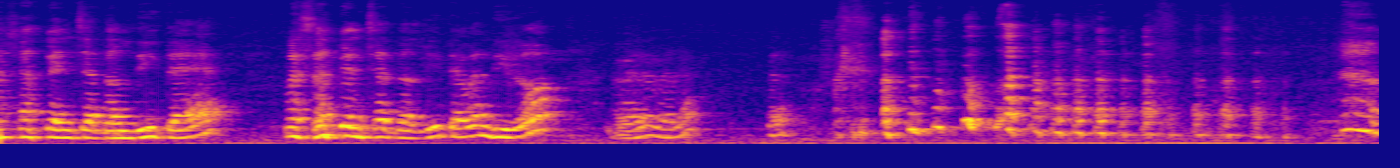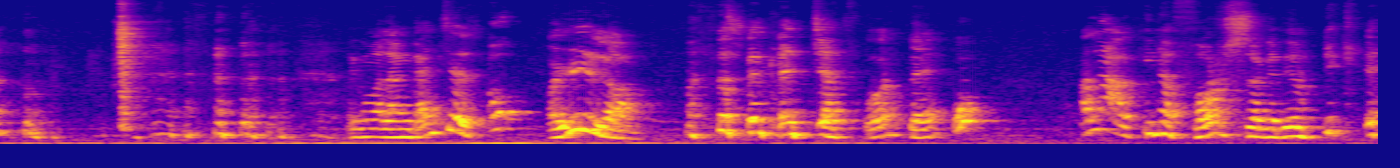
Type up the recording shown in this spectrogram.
M'has enganxat el dit, eh? M'has enganxat el dit, eh, bandidor? A veure, a veure. A veure. Com l'enganxes? Oh, hola! M'has enganxat fort, eh? Oh! Ala, quina força que té el Miquel!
